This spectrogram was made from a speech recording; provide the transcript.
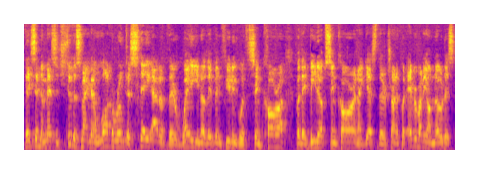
They send a message to the SmackDown locker room to stay out of their way. You know, they've been feuding with Sin Cara, but they beat up Sin Cara and I guess they're trying to put everybody on notice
